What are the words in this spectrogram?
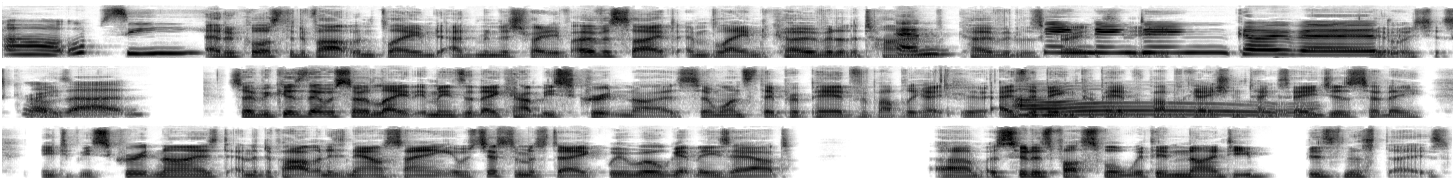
Oh, oopsie. And of course, the department blamed administrative oversight and blamed COVID at the time. And COVID was Ding, crazy. ding, ding. COVID. It was just Love crazy. that. So because they were so late, it means that they can't be scrutinized. So once they're prepared for publication, as they're being prepared for publication, it takes Oh. ages. So they need to be scrutinized. And the department is now saying it was just a mistake. We will get these out um, as soon as possible within 90 business days.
